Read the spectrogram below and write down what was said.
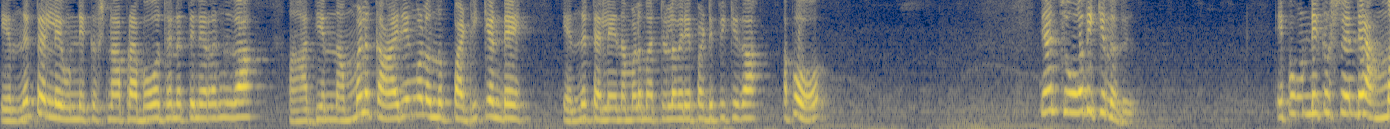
എന്നിട്ടല്ലേ ഉണ്ണികൃഷ്ണ പ്രബോധനത്തിന് ഇറങ്ങുക ആദ്യം നമ്മൾ കാര്യങ്ങളൊന്ന് പഠിക്കണ്ടേ? എന്നിട്ടല്ലേ നമ്മൾ മറ്റുള്ളവരെ പഠിപ്പിക്കുക? അപ്പോ ഞാൻ ചോദിക്കുന്നത് ഇപ്പൊ ഉണ്ണികൃഷ്ണന്റെ അമ്മ.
